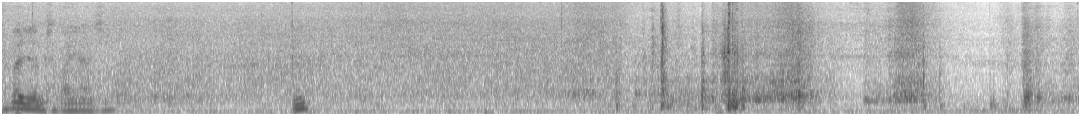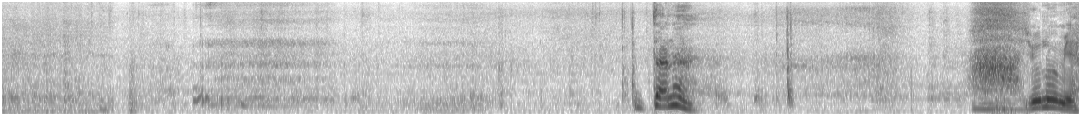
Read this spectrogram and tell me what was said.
휘발유 냄새 많이 나지? 응? 일단은 아, 요 놈이야.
